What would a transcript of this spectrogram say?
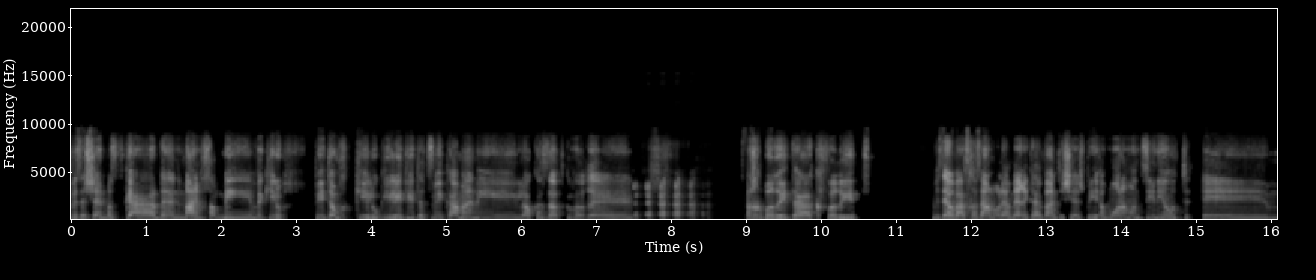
וזה שאין מזגן ואין מים חמים וכאילו פתאום כאילו גיליתי את עצמי כמה אני לא כזאת כבר אה, עכברית הכפרית וזהו, ואז חזרנו לאמריקה, הבנתי שיש בי המון המון ציניות, אמ,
